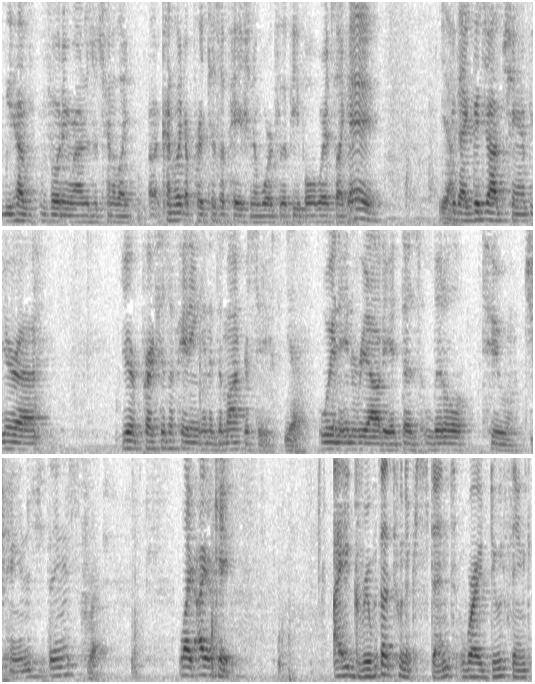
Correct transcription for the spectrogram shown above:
we have voting around is just kind of like uh, kind of like a participation award for the people, where it's like, hey, Yeah. look at that, good job, champ. You're uh, you're participating in a democracy. Yeah. When in reality, it does little to change things. Correct. Like I okay. I agree with that to an extent. Where I do think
